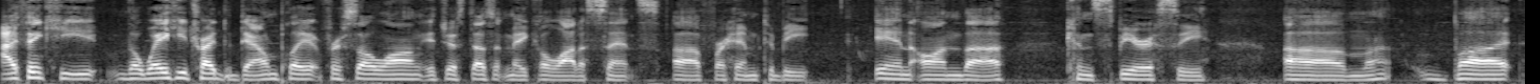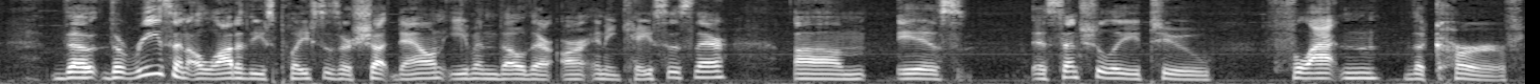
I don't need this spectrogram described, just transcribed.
I think he the way he tried to downplay it for so long, it just doesn't make a lot of sense uh, for him to be in on the conspiracy. Um, but the the reason a lot of these places are shut down, even though there aren't any cases there, um, is essentially to flatten the curve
